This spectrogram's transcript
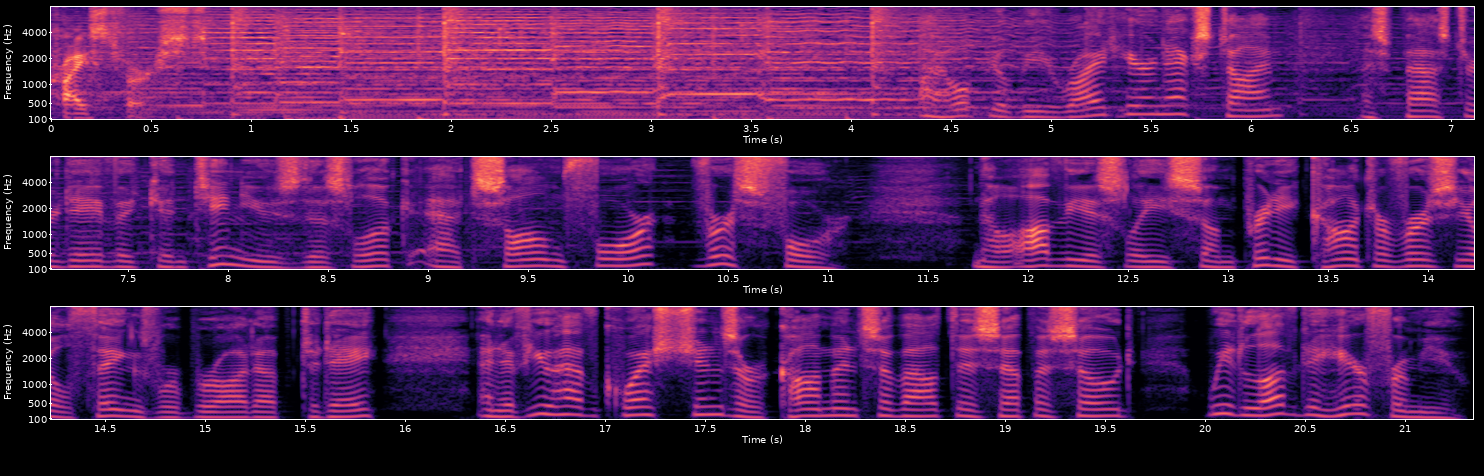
Christ first. I hope you'll be right here next time as Pastor David continues this look at Psalm 4, verse 4. Now, obviously, some pretty controversial things were brought up today, and if you have questions or comments about this episode, we'd love to hear from you.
